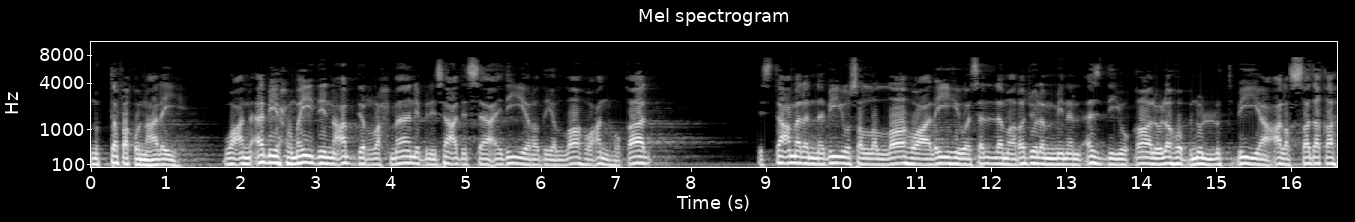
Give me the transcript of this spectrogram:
متفق عليه. وعن أبي حميد عبد الرحمن بن سعد الساعدي رضي الله عنه قال استعمل النبي صلى الله عليه وسلم رجلا من الأزد يقال له ابن اللتبي على الصدقة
